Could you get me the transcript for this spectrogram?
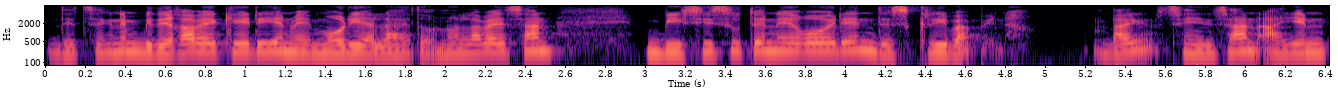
ditzen genien bidegabekerien memoriala edo, nola bezan, bizi zuten egoeren deskribapena. Bai? Zein zan, haien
